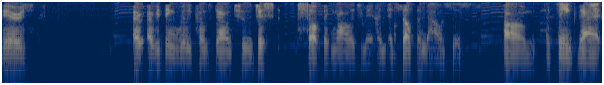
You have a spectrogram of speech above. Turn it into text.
there's everything really comes down to just self acknowledgement and, and self analysis. Um, I think that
